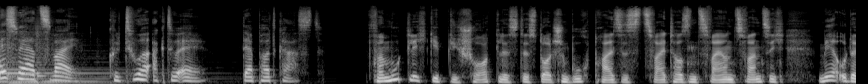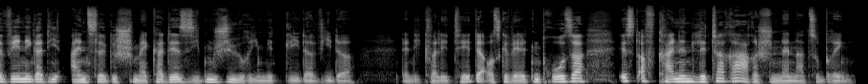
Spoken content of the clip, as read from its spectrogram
SWR 2, Kultur aktuell, der Podcast. Vermutlich gibt die Shortlist des Deutschen Buchpreises 2022 mehr oder weniger die Einzelgeschmäcker der sieben Jurymitglieder wieder denn die Qualität der ausgewählten Prosa ist auf keinen literarischen Nenner zu bringen.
